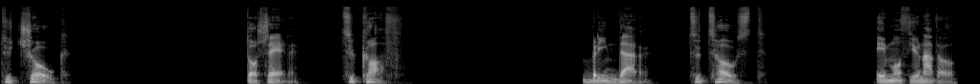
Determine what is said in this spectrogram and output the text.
To choke. Toser. To cough. Brindar. To toast. Emocionado.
